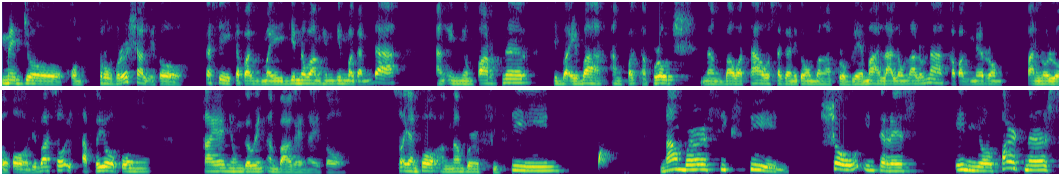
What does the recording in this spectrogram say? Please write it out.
Medyo controversial ito. Kasi kapag may ginawang hindi maganda, ang inyong partner, iba-iba ang pag-approach ng bawat tao sa ganitong mga problema, lalong-lalo na kapag merong panloloko, di ba? So it's up to you kung kaya niyong gawin ang bagay na ito. So ayan po ang number 15. Number 16. Show interest in your partner's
